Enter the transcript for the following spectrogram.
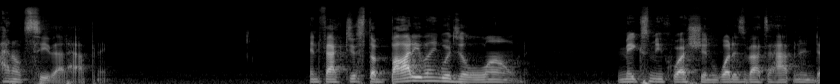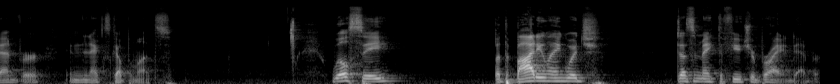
I don't see that happening. In fact, just the body language alone makes me question what is about to happen in Denver in the next couple months. We'll see, but the body language doesn't make the future bright in Denver.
